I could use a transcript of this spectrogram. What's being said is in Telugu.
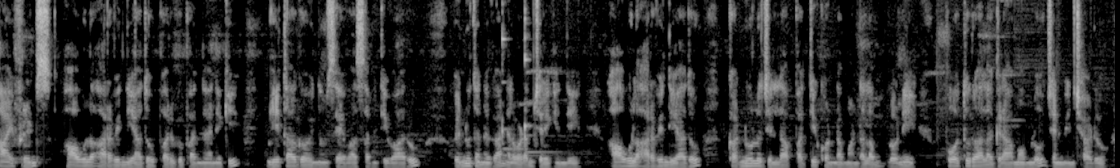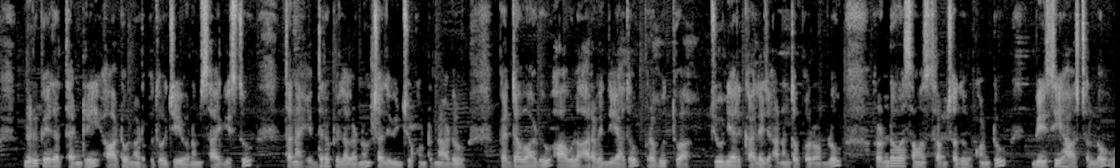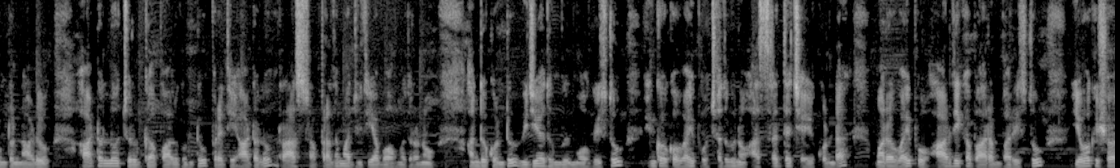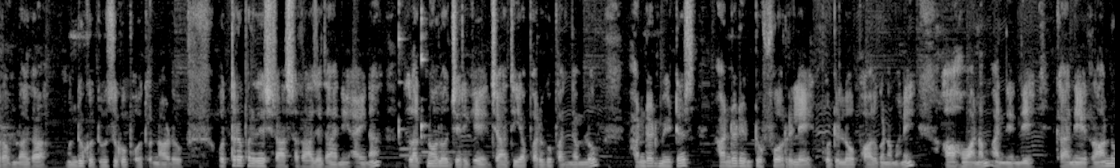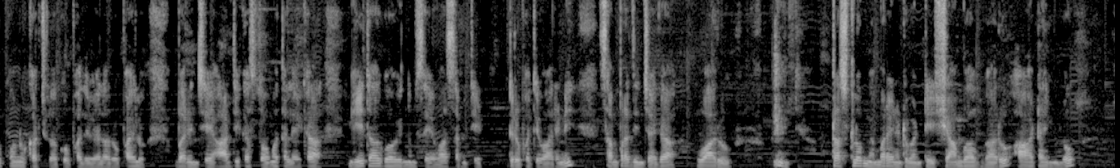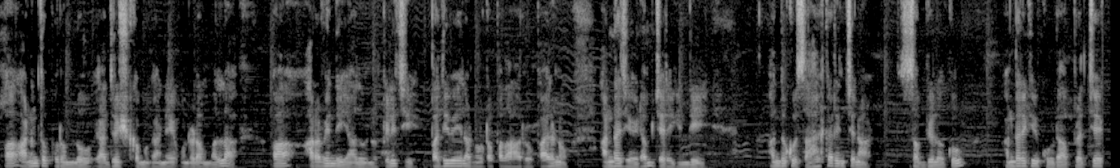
హాయ్ ఫ్రెండ్స్ ఆవుల అరవింద్ యాదవ్ పరుగు పందానికి గీతా గోవిందం సేవా సమితి వారు వెన్నుదన్నుగా నిలవడం జరిగింది. ఆవుల అరవింద్ యాదవ్ కర్నూలు జిల్లా పత్తికొండ మండలంలోని పోతురాల గ్రామంలో జన్మించాడు. నిరుపేద తండ్రి ఆటో నడుపుతూ జీవనం సాగిస్తూ తన ఇద్దరు పిల్లలను చదివించుకుంటున్నాడు. పెద్దవాడు ఆవుల అరవింద్ యాదవ్ ప్రభుత్వ జూనియర్ కాలేజ్ అనంతపురంలో రెండవ సంవత్సరం చదువుకుంటూ బీసీ హాస్టల్లో ఉంటున్నాడు. ఆటల్లో చురుగ్గా పాల్గొంటూ ప్రతి ఆటలో రాష్ట్ర ప్రథమ ద్వితీయ బహుమతులను అందుకుంటూ విజయదుంబు మోగిస్తూ ఇంకొక వైపు చదువును అశ్రద్ధ చేయకుండా మరోవైపు ఆర్థిక భారం భరిస్తూ యువకిషోరంలాగా ముందుకు దూసుకుపోతున్నాడు. ఉత్తరప్రదేశ్ రాష్ట్ర రాజధాని అయిన లక్నోలో జరిగే జాతీయ పరుగు పందెంలో hundred meters hundred into four relay పోటీల్లో పాల్గొనమని ఆహ్వానం అందింది. కానీ రాను పోను ఖర్చులకు పదివేల రూపాయలు భరించే ఆర్థిక స్తోమత లేక గీతా గోవిందం సేవా సమితి తిరుపతి వారిని సంప్రదించగా వారు ట్రస్ట్లో మెంబర్ అయినటువంటి శ్యాంబాబు గారు ఆ టైంలో అనంతపురంలో యాదృష్టికముగానే ఉండడం వల్ల అరవింద్ యాదవ్ను పిలిచి పదివేల నూట పదహారు రూపాయలను అందజేయడం జరిగింది. అందుకు సహకరించిన సభ్యులకు అందరికీ కూడా ప్రత్యేక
